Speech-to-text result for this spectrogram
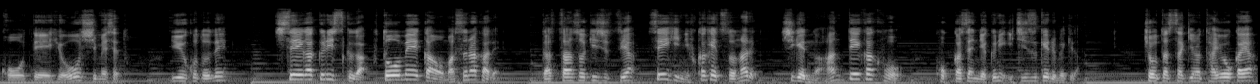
工程表を示せということで、地政学リスクが不透明感を増す中で、脱炭素技術や製品に不可欠となる資源の安定確保を国家戦略に位置づけるべきだ。調達先の多様化や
